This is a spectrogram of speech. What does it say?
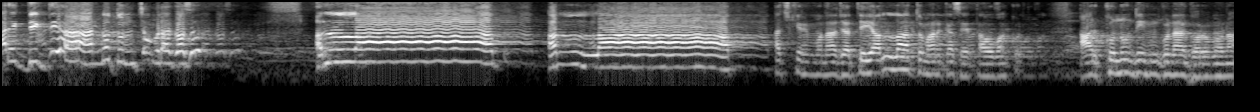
আরেক দিক দিয়া নতুন চামড়া গজর আল্লাহ আল্লাহ, আজকের মোনাজাতে আল্লাহ তোমার কাছে তাওবা কর আর কোনো দিন গুণা করব না,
